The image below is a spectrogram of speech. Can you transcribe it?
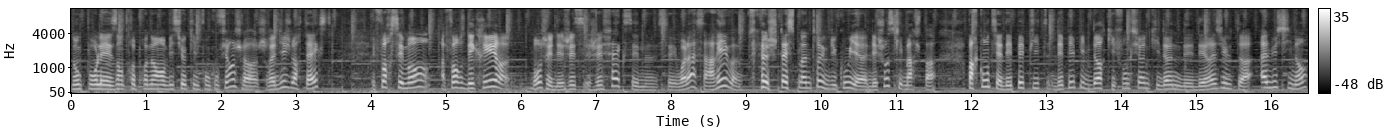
Donc, pour les entrepreneurs ambitieux qui me font confiance, je, rédige leurs textes. Et forcément, à force d'écrire, bon, j'ai des échecs, c'est, voilà, ça arrive. je teste plein de trucs, du coup, il y a des choses qui ne marchent pas. Par contre, il y a des pépites, des pépites d'or qui fonctionnent, qui donnent des résultats hallucinants.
